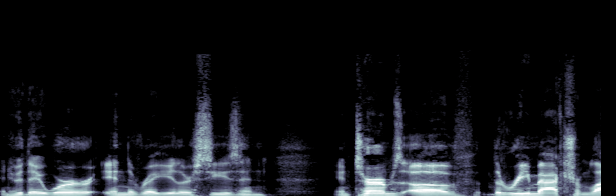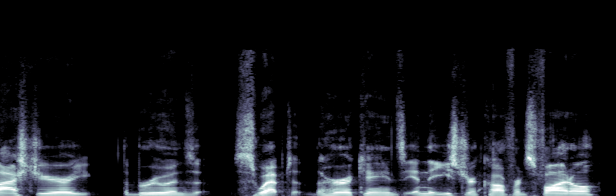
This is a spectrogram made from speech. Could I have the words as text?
and who they were in the regular season. In terms of the rematch from last year, the Bruins swept the Hurricanes in the Eastern Conference final.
